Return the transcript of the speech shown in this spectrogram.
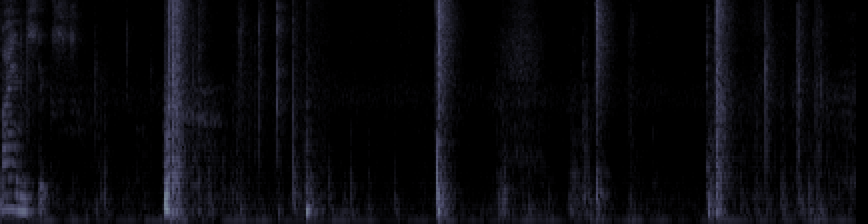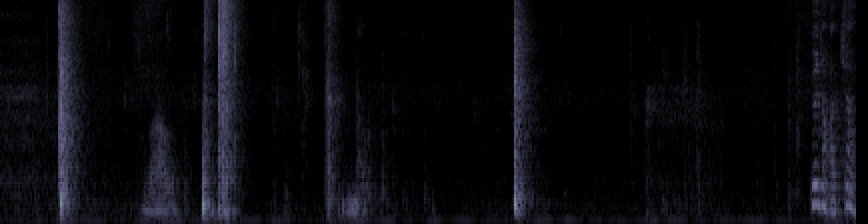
Nine, six. Wow. No. Yun, nakatsa.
